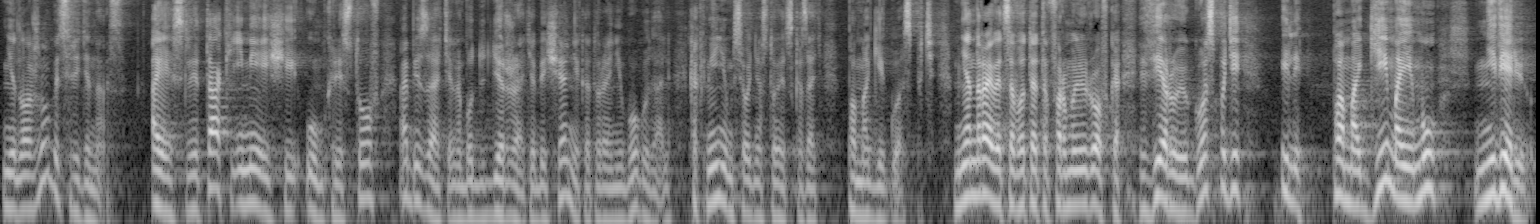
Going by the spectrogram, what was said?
не должно быть среди нас. А если так, имеющий ум Христов обязательно будут держать обещания, которые они Богу дали. Как минимум сегодня стоит сказать «помоги, Господи». Мне нравится вот эта формулировка «верую, Господи» или помоги моему неверию.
